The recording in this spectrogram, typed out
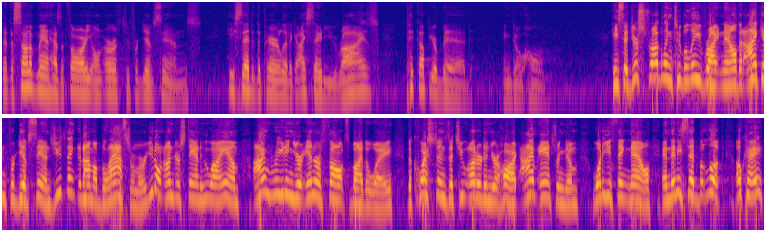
that the Son of Man has authority on earth to forgive sins, he said to the paralytic, I say to you, rise, pick up your bed, and go home. He said, You're struggling to believe right now that I can forgive sins. You think that I'm a blasphemer. You don't understand who I am. I'm reading your inner thoughts, by the way, the questions that you uttered in your heart. I'm answering them. What do you think now? And then he said, But look, okay,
